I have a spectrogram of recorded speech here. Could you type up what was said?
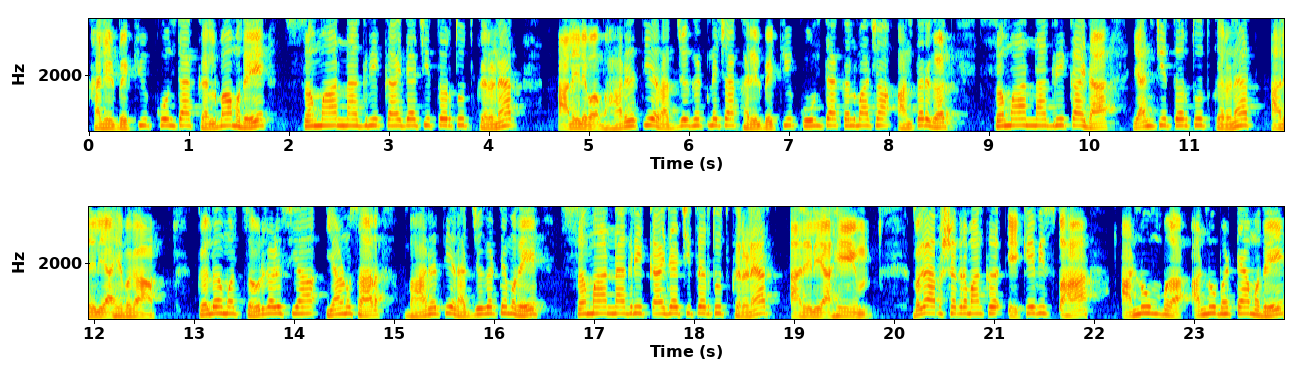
खालीलपैकी कोणत्या कलमामध्ये समान नागरी कायद्याची तरतूद करण्यात आलेले बा भारतीय राज्यघटनेच्या खालीलपैकी कोणत्या कलमाच्या अंतर्गत समान नागरी कायदा यांची तरतूद करण्यात आलेली आहे? बघा. कलम चौवेचाळीस या यानुसार भारतीय राज्यघटनेमध्ये समान नागरिक कायद्याची तरतूद करण्यात आलेली आहे. बघा प्रश्न क्रमांक एकेवीस पहा. अणु अणुभट्ट्यामध्ये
